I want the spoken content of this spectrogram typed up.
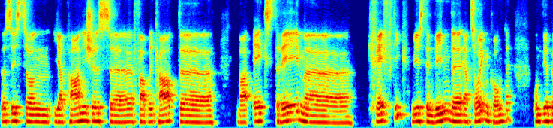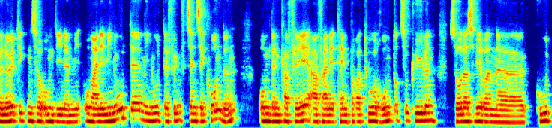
Das ist so ein japanisches äh, Fabrikat, äh, war extrem äh, kräftig, wie es den Wind äh, erzeugen konnte. Und wir benötigten so um, die, um eine Minute, Minute 15 Sekunden, um den Kaffee auf eine Temperatur runterzukühlen, so dass wir einen äh, gut,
